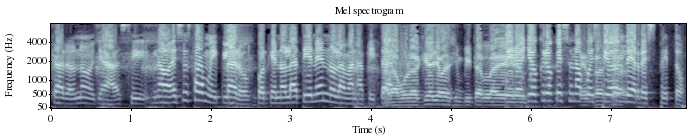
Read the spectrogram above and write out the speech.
Claro, no, ya, sí. No, eso está muy claro. Porque no la tienen, no la van a a la pitar. monarquía llevan sin pitarla. en- Pero yo creo que es una cuestión Francia. de respeto.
